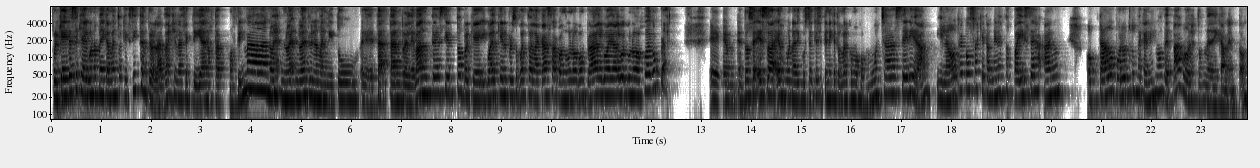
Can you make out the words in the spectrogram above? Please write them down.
Porque hay veces que hay algunos medicamentos que existen, pero la verdad es que la efectividad no está confirmada, no es, no es, no es de una magnitud eh, tan relevante, ¿cierto? Porque igual que el presupuesto de la casa, cuando uno compra algo, hay algo que uno puede comprar. Eh, entonces, esa es una discusión que se tiene que tomar como con mucha seriedad. Y la otra cosa es que también estos países han optado por otros mecanismos de pago de estos medicamentos.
